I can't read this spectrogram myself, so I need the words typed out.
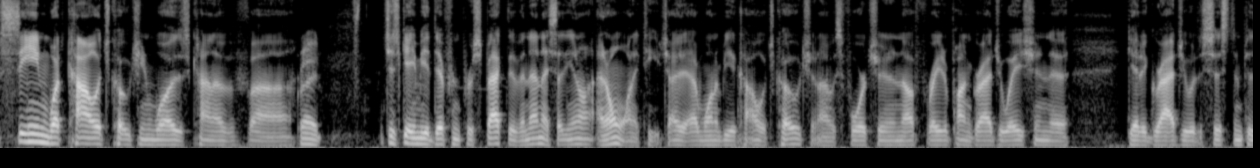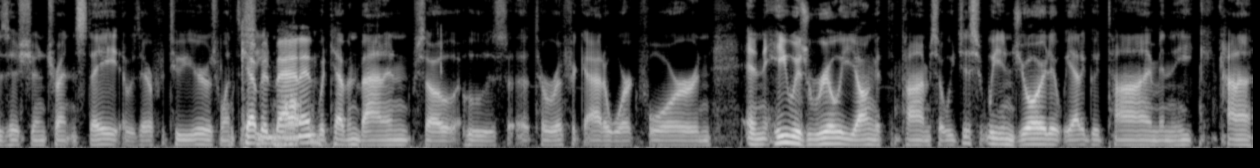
seeing what college coaching was kind of uh, Right. just gave me a different perspective. And then I said, you know, I don't want to teach. I, I want to be a college coach. And I was fortunate enough, right upon graduation, to get a graduate assistant position Trenton State. I was there for two years. Went to Kevin Bannon? with Kevin Bannon, so who's a terrific guy to work for, and and he was really young at the time. So we just we enjoyed it. We had a good time, and he kind of.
